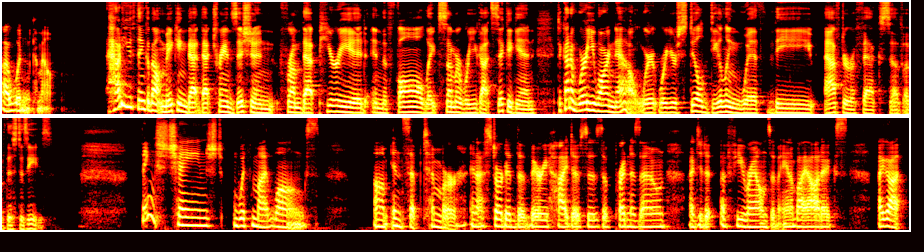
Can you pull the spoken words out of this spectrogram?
I wouldn't come out. How do you think about making that that transition from that period in the fall, late summer where you got sick again to kind of where you are now, where, where you're still dealing with the after effects of, of this disease? Things changed with my lungs um, in September, and I started the very high doses of prednisone. I did a, a few rounds of antibiotics. I got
